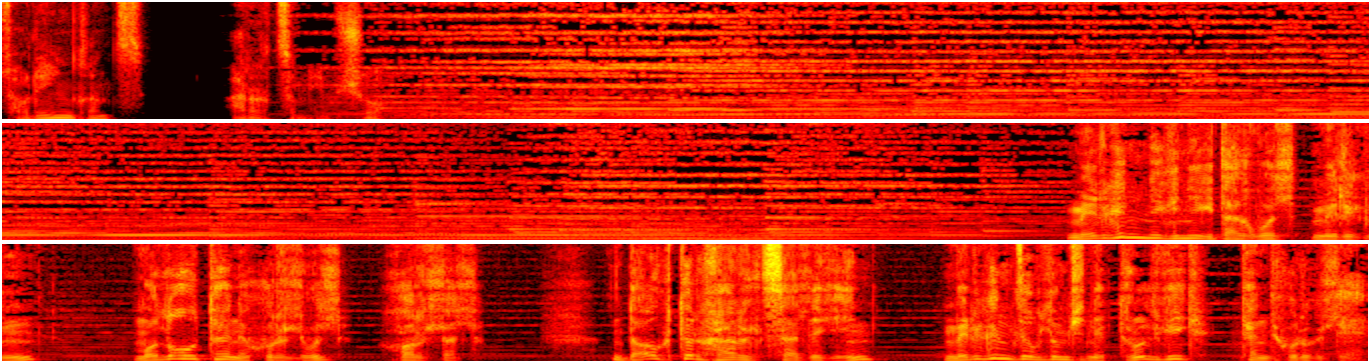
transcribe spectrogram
цорын ганц арга зам юм шүү. Мэргэн нэгнийг дагвал мэргэн, мулгуутай нөхөрлөл хорлол. Доктор Харалт Салигийн мэрэгэн зөвлөмж нэвтрүүлгийг танд хүргэлээ.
